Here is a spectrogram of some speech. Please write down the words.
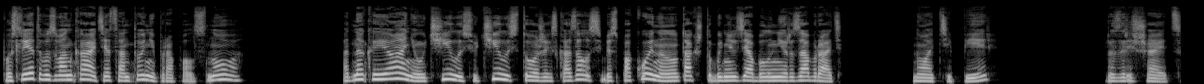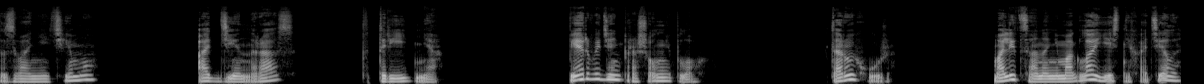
После этого звонка отец Антоний пропал снова. Однако и Аня училась, училась тоже и сказала себе спокойно, но так, чтобы нельзя было не разобрать. Ну а теперь разрешается звонить ему один раз в три дня. Первый день прошел неплохо. Второй хуже. Молиться она не могла, есть не хотела,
